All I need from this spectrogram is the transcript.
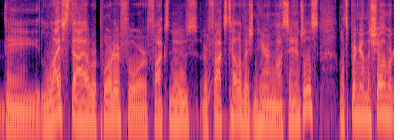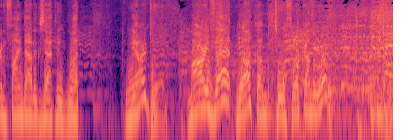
the lifestyle reporter for Fox News or Fox Television here in Los Angeles. Let's bring on the show, and we're going to find out exactly what we are doing. Mar Yvette, welcome to a fork on the road.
